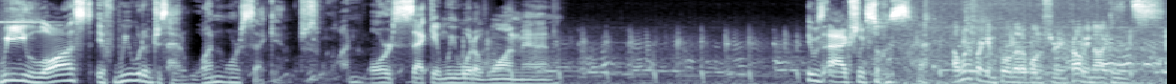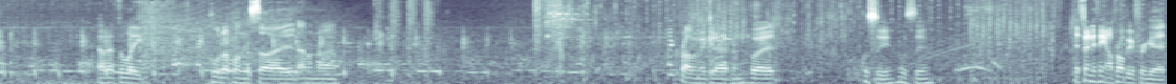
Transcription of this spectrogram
We lost. If we would have just had one more second, just one more second, we would have won, man. It was actually so sad. I wonder if I can pull that up on stream. Probably not, because it's... I would have to, like, pull it up on the side. I don't know. I could probably make it happen, but... We'll see. We'll see. If anything, I'll probably forget.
